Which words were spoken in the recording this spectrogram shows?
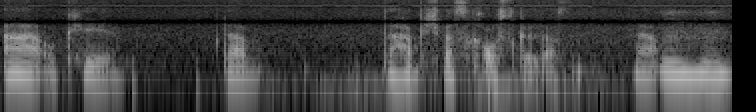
ah, okay, da, da habe ich was rausgelassen. Ja. Mhm.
